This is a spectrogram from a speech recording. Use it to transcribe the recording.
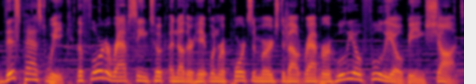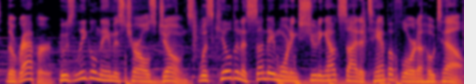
This past week, the Florida rap scene took another hit when reports emerged about rapper Julio Foolio being shot. The rapper, whose legal name is Charles Jones, was killed in a Sunday morning shooting outside a Tampa, Florida hotel.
